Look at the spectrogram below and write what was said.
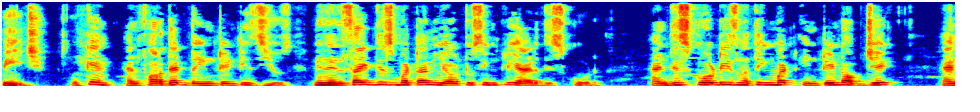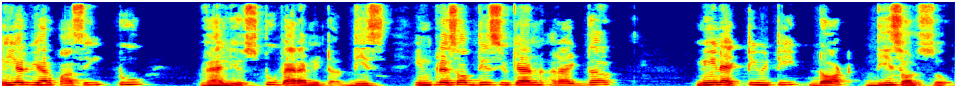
page okay? And for that the intent is used means inside this button you have to simply add this code. And this code is nothing but intent object. And here we are passing two values two parameter this in place of this you can write the main activity dot this also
